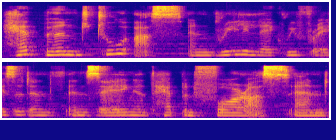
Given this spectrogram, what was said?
happened to us and really like rephrase it and and saying it happened for us. And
